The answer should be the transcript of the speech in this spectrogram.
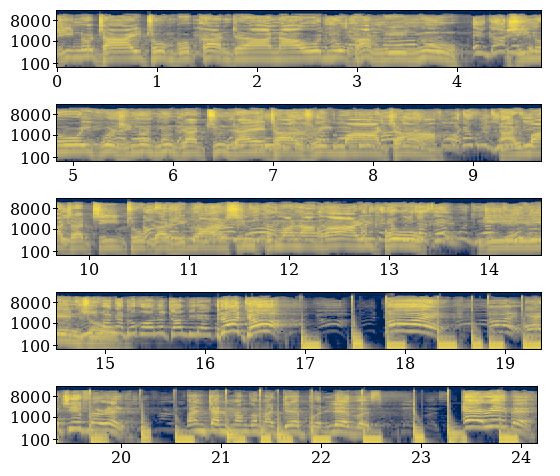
zvino taitombokandiranawo nyoka menyu zvino iko zvino nundatsundaita zvoimata taibata titoga zvido asi mukomananga aripo ndienzo. Pantan Mango Depot levels. Hey, Ribe.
